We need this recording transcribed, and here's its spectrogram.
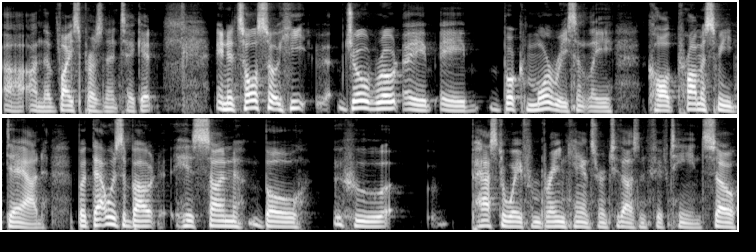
uh, on the vice president ticket. And it's also he Joe wrote a a book more recently called Promise Me Dad, but that was about his son Beau who passed away from brain cancer in 2015. So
